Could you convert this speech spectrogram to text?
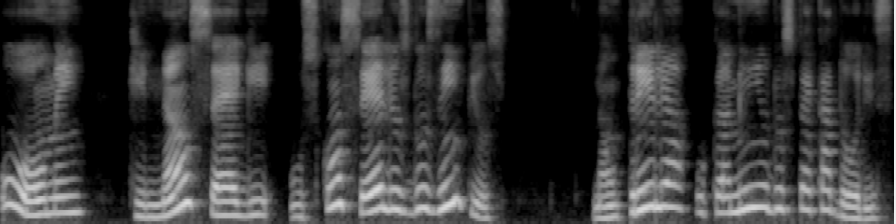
o homem que não segue os conselhos dos ímpios, não trilha o caminho dos pecadores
